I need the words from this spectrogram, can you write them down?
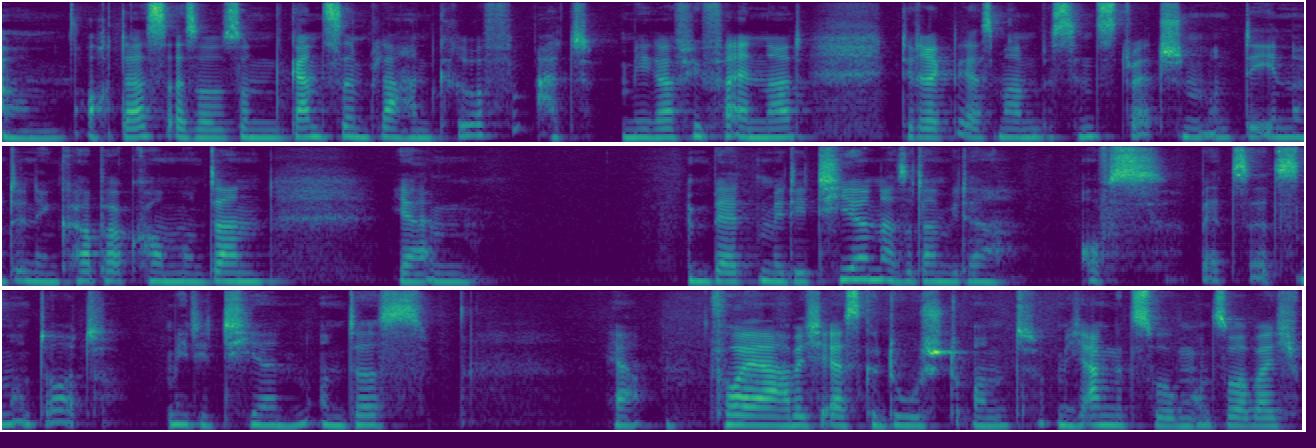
Ähm, auch das, also so ein ganz simpler Handgriff, hat mega viel verändert. Direkt erstmal ein bisschen stretchen und dehnen und in den Körper kommen und dann ja im, im Bett meditieren, also dann wieder aufs Bett setzen und dort meditieren. Und das ja, vorher habe ich erst geduscht und mich angezogen und so, aber ich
